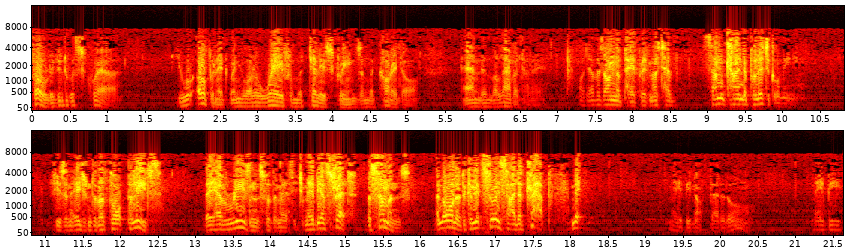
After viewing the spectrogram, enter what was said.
folded into a square. You will open it when you are away from the telescreens in the corridor and in the lavatory. Whatever's on the paper, it must have some kind of political meaning. She's an agent of the thought police. They have reasons for the message. Maybe a threat, a summons, an order to commit suicide, a trap. May- Maybe not that at all. Maybe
